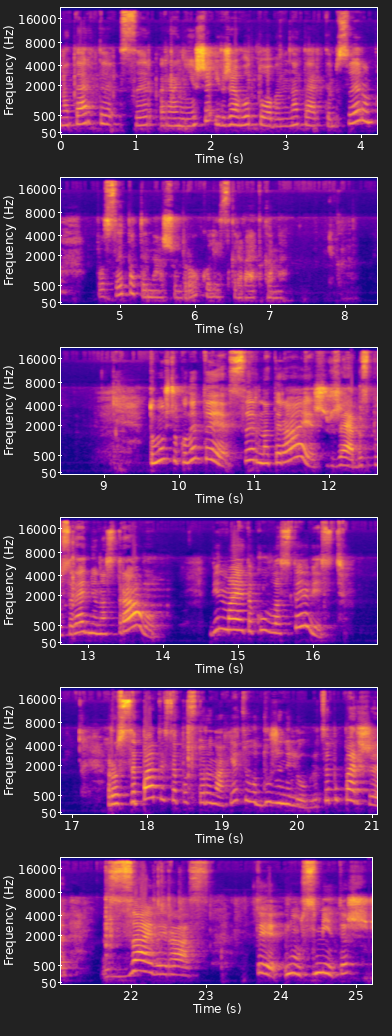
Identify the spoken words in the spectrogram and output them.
натерти сир раніше і вже готовим натертим сиром посипати нашу брокколі з креветками. Тому що коли ти сир натираєш вже безпосередньо на страву, він має таку властивість розсипатися по сторонах. Я цього дуже не люблю. Це, по-перше, зайвий раз ти ну, смітиш,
